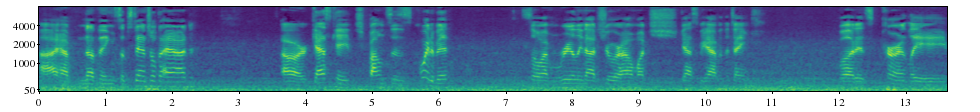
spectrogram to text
I have nothing substantial to add. Our gas cage bounces quite a bit, so I'm really not sure how much gas we have in the tank. But it's currently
